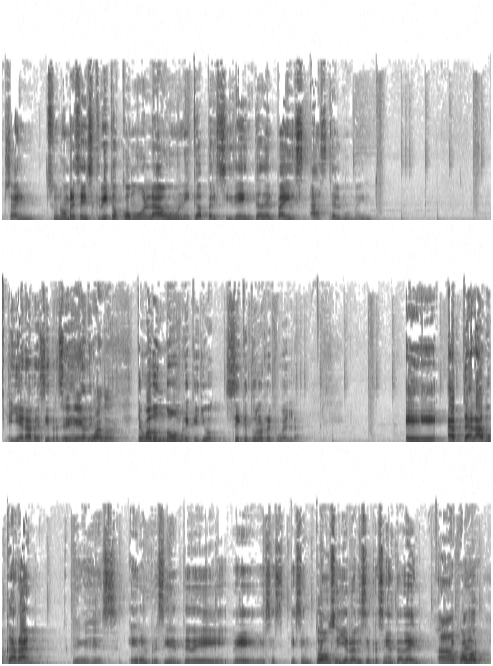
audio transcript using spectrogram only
o sea, en- su nombre se ha inscrito como la única presidenta del país hasta el momento. Ella era vicepresidenta En de- Ecuador. Te voy a dar un nombre que yo sé que tú lo recuerdas. Eh, Abdalá Bucarán ¿Quién es ese? era el presidente de, de- de ese, de ese entonces, ella era vicepresidenta de él, Ah, de. Ecuador.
